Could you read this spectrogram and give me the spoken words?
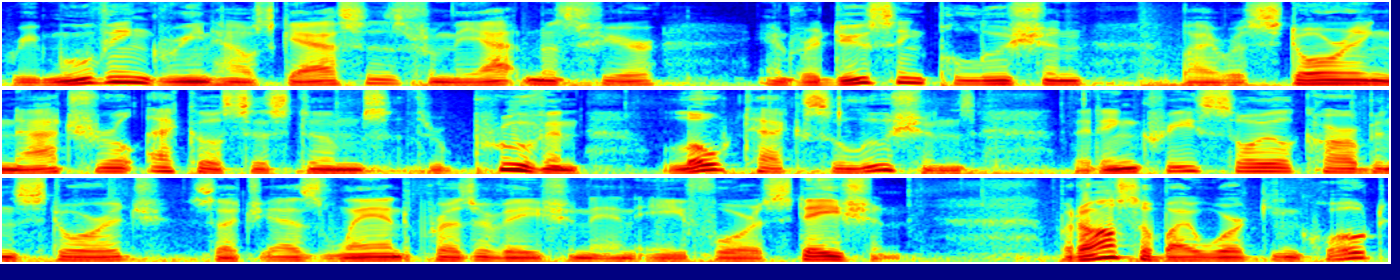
removing greenhouse gases from the atmosphere and reducing pollution by restoring natural ecosystems through proven low tech solutions that increase soil carbon storage, such as land preservation and afforestation, but also by working, quote,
